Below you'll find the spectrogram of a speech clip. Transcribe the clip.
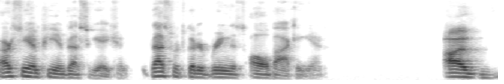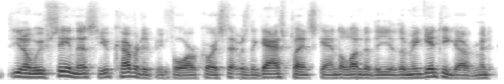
RCMP investigation. That's what's going to bring this all back again. Uh, you know, we've seen this. You covered it before. Of course, that was the gas plant scandal under the the McGuinty government,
